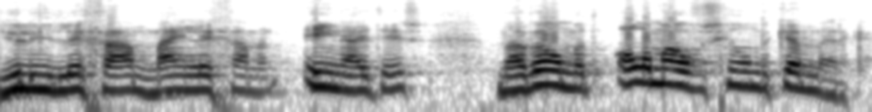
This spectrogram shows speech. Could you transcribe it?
jullie lichaam, mijn lichaam een eenheid is, maar wel met allemaal verschillende kenmerken.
